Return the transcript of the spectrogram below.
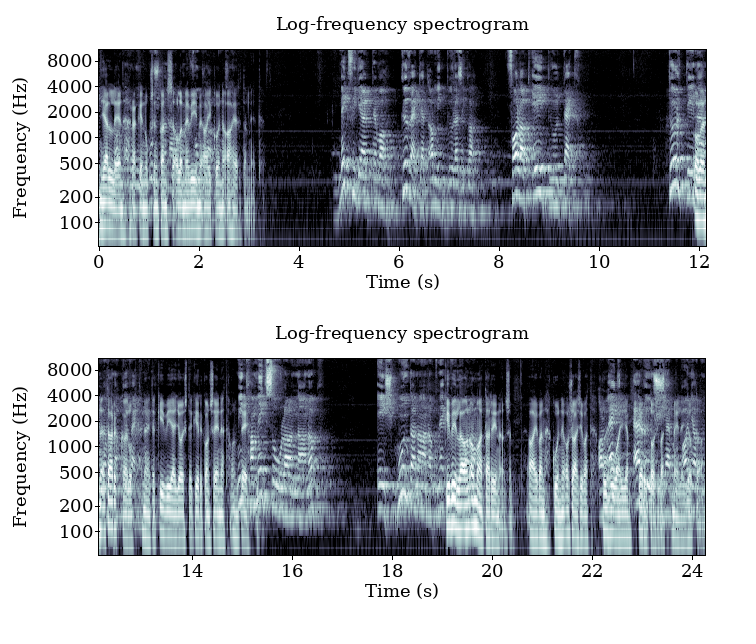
jälleen rakennuksen kanssa olemme viime aikoina ahertaneet. Megfigyeltem a köveket, amikből ezek a falak épültek. Olen tarkkaillut näitä kiviä, joista kirkon seinät on tehty. Kivillä on oma tarinansa, aivan kuin ne osaisivat puhua ja kertoisivat meille jotain.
